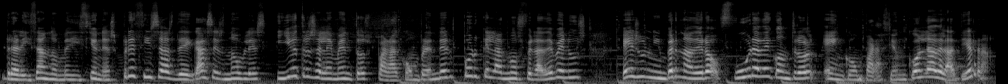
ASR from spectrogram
realizando mediciones precisas de gases nobles y otros elementos para comprender por qué la atmósfera de Venus es un invernadero fuera de control en comparación con la de la Tierra.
